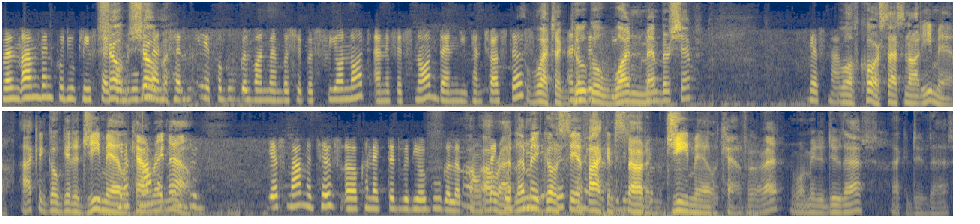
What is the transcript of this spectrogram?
Well, ma'am, then could you please check Show- on Google show and tell me if a Google One membership is free or not? And if it's not, then you can trust us. What a And Google One membership? Yes, ma'am. Well, of course, that's not email. I can go get a Gmail yes, account right now. is with- Yes, ma'am, it is uh, connected with your Google account. All Like right, your let me go see if I can start a Gmail account. All right, you want me to do that? I could do that.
